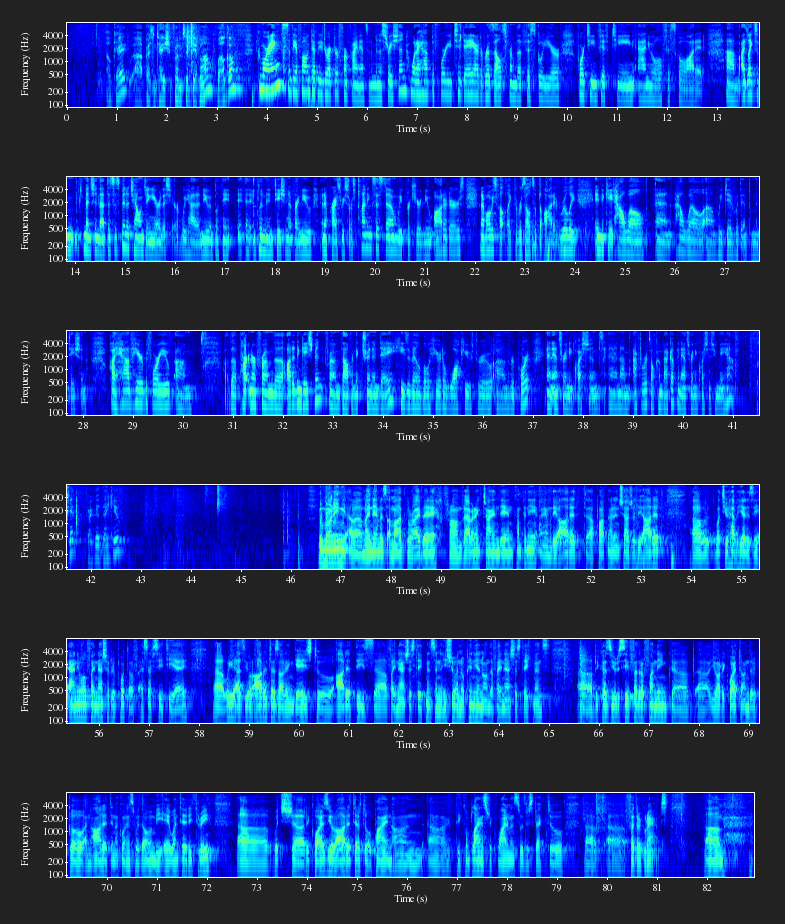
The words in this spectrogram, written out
Okay, uh, presentation from Cynthia Fong. Welcome. Good morning. Cynthia Fong, Deputy Director for Finance and Administration. What I have before you today are the results from the fiscal year 14-15 annual fiscal audit. Um, I'd like to mention that this has been a challenging year this year. We had a new implementation of our new enterprise resource planning system. We've procured new auditors, and I've always felt like the results of the audit really indicate how well and how well um, we did with the implementation. I have here before you um, the partner from the audit engagement from Vavrinek Trine and Day. He's available here to walk you through uh, the report and answer any questions. And um, afterwards, I'll come back up and answer any questions you may have. Okay, very good. Thank you. Good morning. Uh, my name is Ahmad Gharaibeh from Vavrinek Trine Day and Company. I am the audit uh, partner in charge of the audit. Uh, what you have here is the annual financial report of SFCTA. Uh, we, as your auditors, are engaged to audit these uh, financial statements and issue an opinion on the financial statements. Uh, because you receive federal funding, uh, uh, you are required to undergo an audit in accordance with OMB A133, uh, which requires your auditor to opine on the compliance requirements with respect to federal grants. Um,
